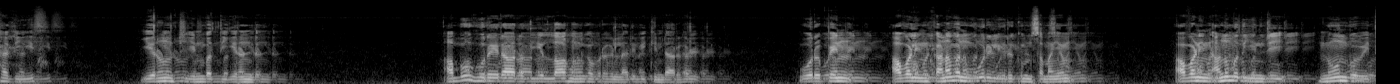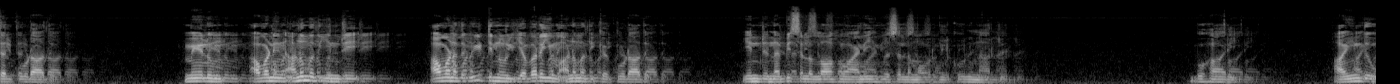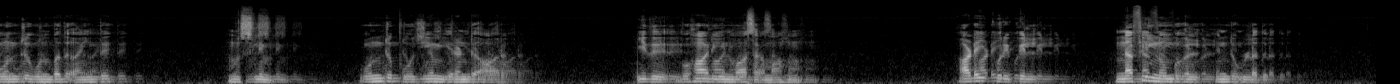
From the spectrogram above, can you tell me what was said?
ஹதீஸ் இருநூற்றி எண்பத்தி இரண்டு. அபு ஹுரேரா ரதி அவர்கள் அறிவிக்கின்றார்கள் ஒரு பெண் அவளின் கணவன் ஊரில் இருக்கும் சமயம் அவனின் அனுமதியின்றி நோன்பு வைத்தல் கூடாது. மேலும் அவனின் அனுமதியின்றி அவனது வீட்டினுள் எவரையும் அனுமதிக்க கூடாது என்று நபி சொல்லாஹு அலி வசல்லம் அவர்கள் கூறினார்கள். புகாரி ஐந்து ஒன்று ஒன்பது ஐந்து. முஸ்லிம். ஒன்று பூஜ்ஜியம் இரண்டு ஆறு. இது புகாரியின் வாசகமாகும். அடை குறிப்பில் நஃபில் நோன்புகள் என்று உள்ளது.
